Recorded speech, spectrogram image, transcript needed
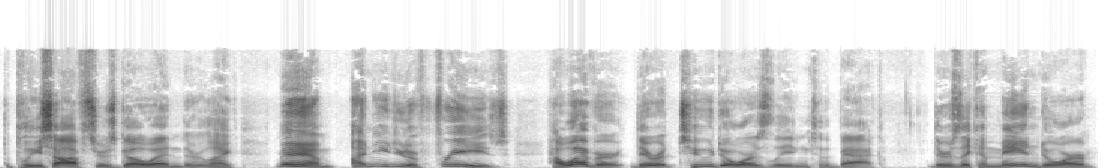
The police officers go in. They're like, ma'am, I need you to freeze. However, there are two doors leading to the back. There's like a main door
